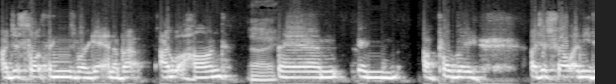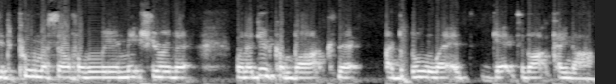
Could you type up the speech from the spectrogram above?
I just thought things were getting a bit out of hand um, and I probably I just felt I needed to pull myself away and make sure that when I do come back that I don't let it get to that kind of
